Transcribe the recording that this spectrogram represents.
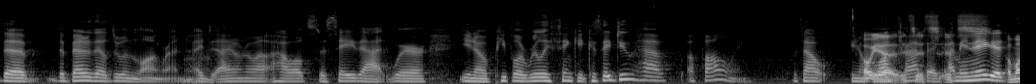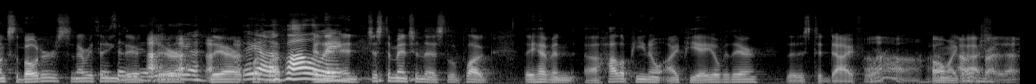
the the better they'll do in the long run. I, I don't know how else to say that. Where you know people are really thinking because they do have a following without you know Oh yeah, it's, it's, it's I mean they get amongst the boaters and everything. So, they're yeah, they're they got- they are they got a pop- And, following. then- and just to mention this little plug, they have an uh, jalapeno IPA over there that is to die for. Ah, oh I- my I gosh! would try that.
